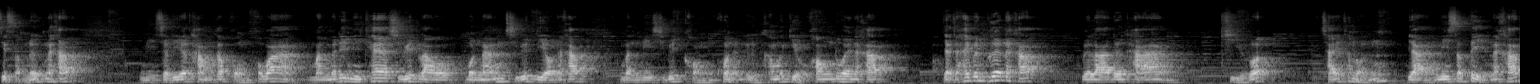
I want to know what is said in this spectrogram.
จิตสำนึกนะครับ มีจริยธรรมครับผมเพราะว่ามันไม่ได้มีแค่ชีวิตเราบนนั้นชีวิตเดียวนะครับ มันมีชีวิตของคนอื่นๆเข้ามาเกี่ยวข้องด้วยนะครับ อยากจะให้เพื่อนๆนะครับ เวลาเดินทาง ขี่รถ ใช้ถนนอย่างมีสตินะครับ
